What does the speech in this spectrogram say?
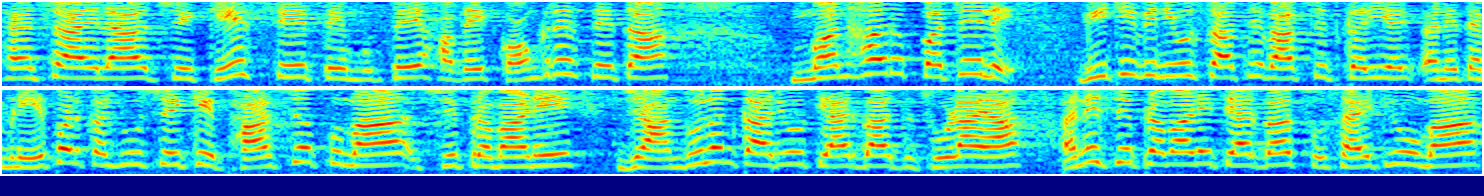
ખેંચાયેલા જે કેસ છે તે મુદ્દે હવે કોંગ્રેસ નેતા મનહર પટેલે વીટીવી ન્યૂઝ સાથે વાતચીત કરી અને તેમણે એ પણ કહ્યું છે કે ભાજપમાં જે પ્રમાણે જે આંદોલનકારીઓ ત્યારબાદ જોડાયા અને જે પ્રમાણે ત્યારબાદ સોસાયટીઓમાં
